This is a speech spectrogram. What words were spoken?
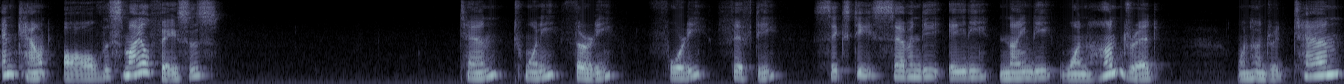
and count all the smile faces 10, 20, 30, 40, 50, 60, 70, 80, 90, 100, 110,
